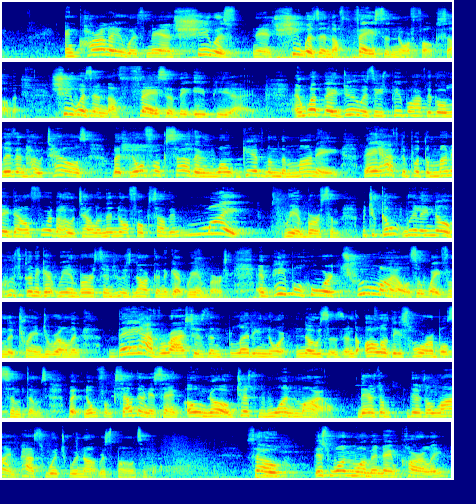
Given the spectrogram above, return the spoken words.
And Carly was, man, she was, man, she was in the face of Norfolk Southern. She was in the face of the EPA. And what they do is these people have to go live in hotels, but Norfolk Southern won't give them the money. They have to put the money down for the hotel, and then Norfolk Southern might reimburse them. But you don't really know who's going to get reimbursed and who's not going to get reimbursed. And people who are two miles away from the train derailment, they have rashes and bloody no- noses and all of these horrible symptoms. But Norfolk Southern is saying, oh no, just one mile. There's a, there's a line past which we're not responsible. So this one woman named Carly,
